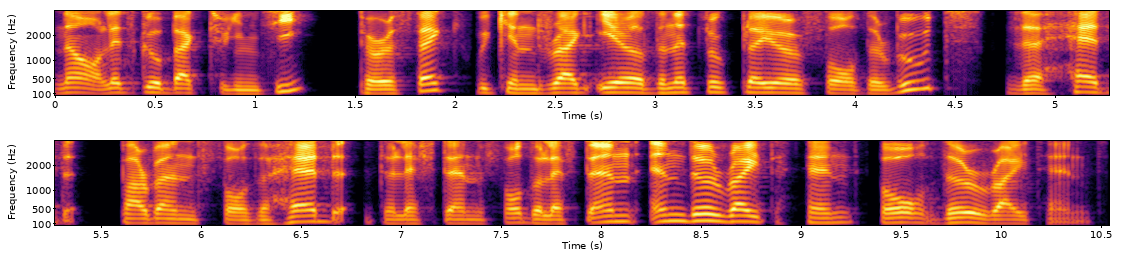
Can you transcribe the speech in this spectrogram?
Now let's go back to Unity. Perfect. We can drag here the network player for the root, the head band for the head, the left hand for the left hand, and the right hand for the right hand.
